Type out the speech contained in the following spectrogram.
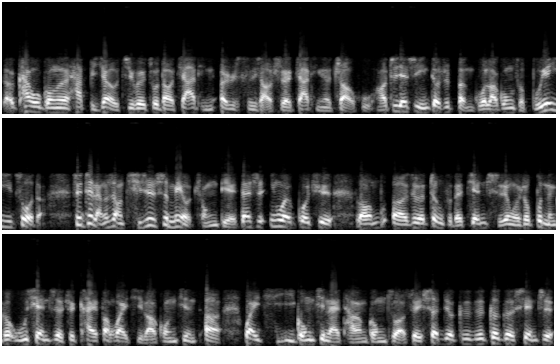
呃看护工呢，他比较有机会做到家庭二十四小时的家庭的照顾啊，这件事情都是本国劳工所不愿意做的。所以这两个市场其实是没有重叠，但是因为过去劳呃这个政府的坚持，认为说不能够无限制的去开放外籍劳工进呃外籍移工进来台湾工作，所以设置各个各个限制，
